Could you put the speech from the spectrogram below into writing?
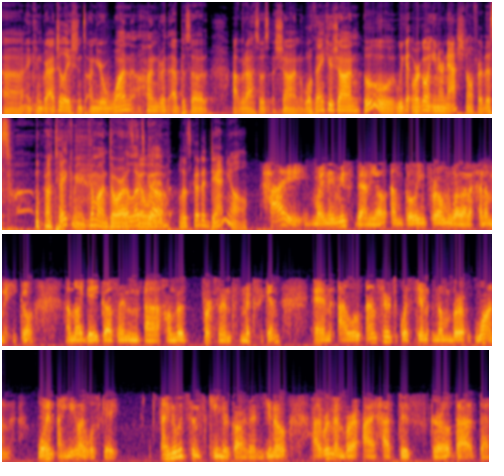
Uh, and congratulations on your 100th episode. Abrazos, Sean. Well, thank you, Sean. Ooh, we got, we're going international for this one. Oh, take me. Come on, Dora. Let's, go. With, let's go to Daniel. Hi, my name is Daniel. I'm calling from Guadalajara, Mexico. I'm a gay cousin, uh, 100% Mexican. And I will answer to question number one. When I knew I was gay. I knew it since kindergarten, you know. I remember I had this girl that, that,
